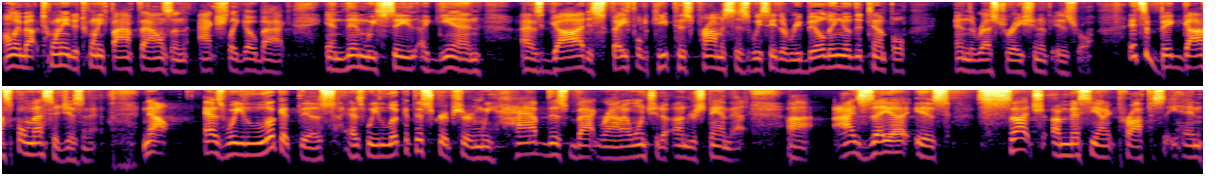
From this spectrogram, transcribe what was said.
Only about 20 to 25,000 actually go back. And then we see again, as God is faithful to keep his promises, we see the rebuilding of the temple and the restoration of Israel. It's a big gospel message, isn't it? Now, as we look at this, as we look at the scripture and we have this background, I want you to understand that. Uh, Isaiah is such a messianic prophecy. And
